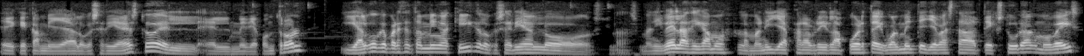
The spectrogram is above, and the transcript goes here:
eh, que cambia ya lo que sería esto, el, media control. Y algo que aparece también aquí, que lo que serían los, las manivelas, digamos, las manillas para abrir la puerta, igualmente lleva esta textura, como veis,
